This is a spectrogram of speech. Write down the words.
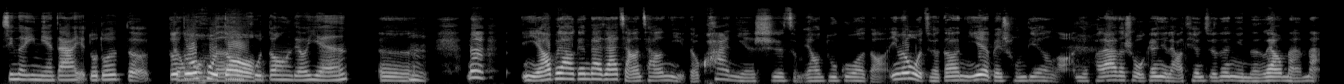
新的一年大家也多多的多多互动互动留言。嗯嗯，那你要不要跟大家讲讲你的跨年是怎么样度过的？因为我觉得你也被充电了。你回来的时候，我跟你聊天，觉得你能量满满。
